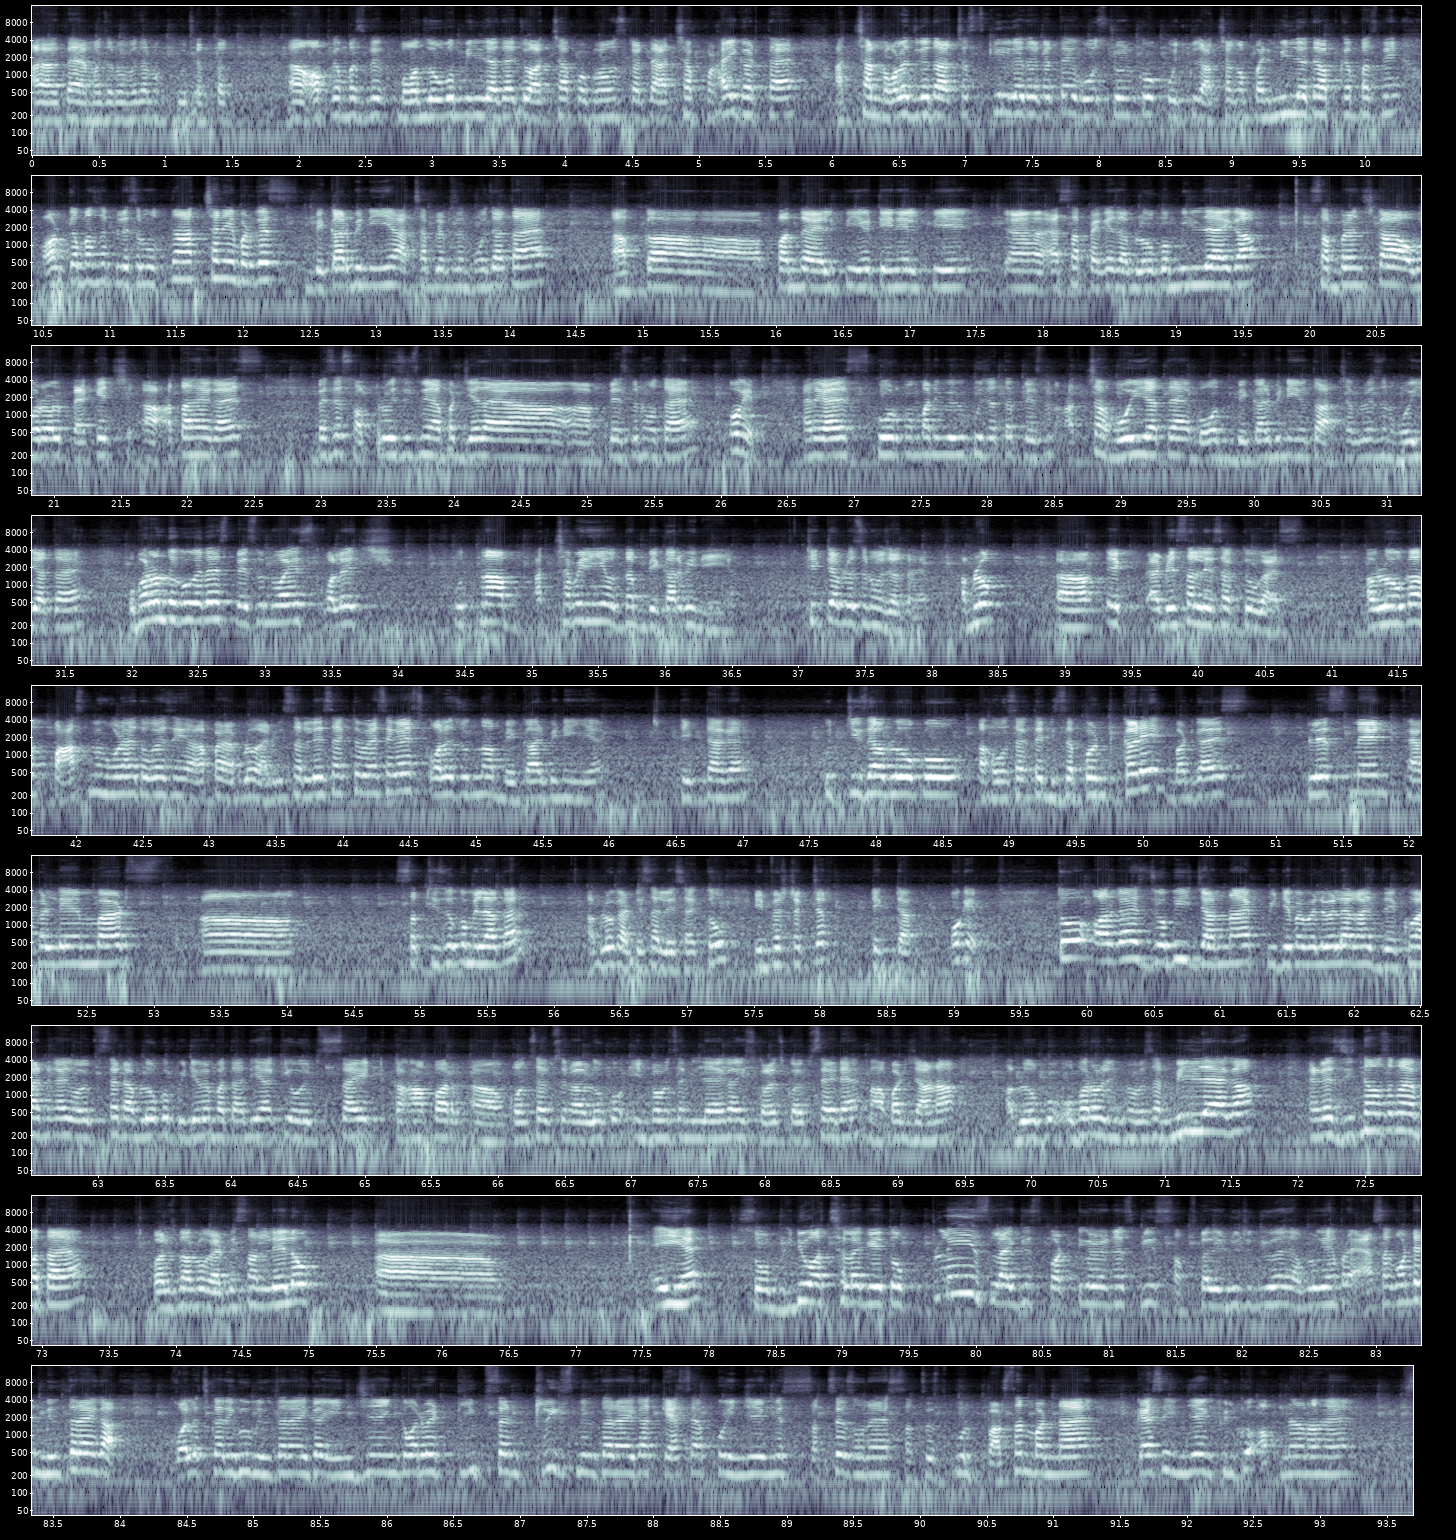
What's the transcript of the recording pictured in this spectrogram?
आ जाता है अमेजन अमेजन कुछ हद तक। ऑफ़ कैंपस में बहुत लोगों को मिल जाता है जो अच्छा परफॉर्मेंस करता है अच्छा पढ़ाई करता है अच्छा नॉलेज गदर अच्छा स्किल गदर करता है, वो स्टूडेंट को कुछ कुछ अच्छा कंपनी मिल जाता है ऑफ़ कैंपस में ऑन कैंपस में प्लेसमेंट उतना अच्छा नहीं बढ़ गया बेकार भी नहीं है अच्छा प्लेसमेंट हो जाता है। आपका पंद्रह L P A ten L P A ऐसा पैकेज आप लोगों को मिल जाएगा। सब ब्रांच का ओवरऑल पैकेज आता है गैस वैसे सॉफ्टवेयर में यहाँ पर ज़्यादा प्लेसमेंट होता है। Okay and guys core company में भी कुछ जाता है प्लेसमेंट अच्छा हो ही जाता है, बहुत बेकार भी नहीं होता अच्छा प्लेसमेंट हो ही जाता है। ओवरऑल देखोगे तो प्लेसमेंट वाइज कॉलेज उतना अच्छा भी नहीं है, उतना बेकार भी नहीं है। ठीक ठाक प्लेसमेंट हो जाता है। अब लोग एक एडमिशन ले सकते हो गैस अब लोगों का पास में हो रहा है तो वैसे यहाँ पर आप लोग एडमिशन ले सकते हो। वैसे गैस कॉलेज उतना बेकार भी नहीं है। ठीक ठाक है। कुछ चीज़ें आप लोगों को हो सकता है डिसअपॉइंट करे but guys placement faculty members सब चीज़ों को मिलाकर आप लोग एडमिशन ले सकते हो। इंफ्रास्ट्रक्चर ठीक ठाक ओके तो और गाइस जो भी जानना है पीडीएफ अवेलेबल है गाइस देखो। एंड गाइस वेबसाइट आप लोगों को पीडीएफ में बता दिया कि वेबसाइट कहाँ पर आ, कौन सा वेबसाइट आप लोगों को इन्फॉर्मेशन मिल जाएगा। इस कॉलेज का वेबसाइट है वहाँ पर जाना आप लोगों को ओवरऑल इन्फॉर्मेशन मिल जाएगा। एंड गाइस जितना हो सके मैं बताया। कॉलेज में आप लोग एडमिशन ले लो। यही है। सो so, वीडियो अच्छा लगे तो please like this particular please subscribe है आप लोग यहाँ पर ऐसा कंटेंट मिलता रहेगा। कॉलेज का रिव्यू मिलता रहेगा इंजीनियरिंग के बारे में टिप्स एंड ट्रिक्स मिलता रहेगा, कैसे आपको इंजीनियरिंग में सक्सेस होना है सक्सेसफुल पर्सन बनना है, कैसे इंजीनियरिंग फ़ील्ड को अपनाना है,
